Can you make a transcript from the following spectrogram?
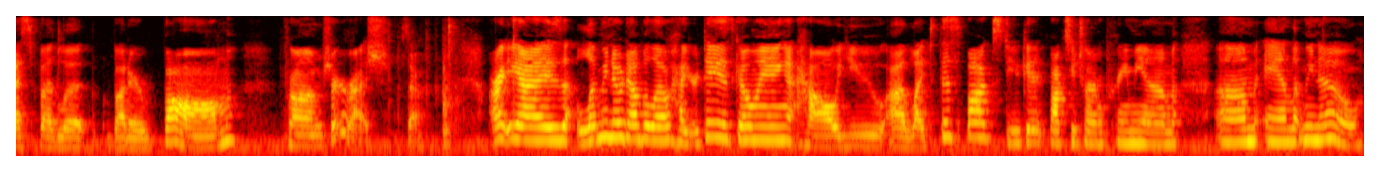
Best Bud Lip Butter Balm from Sugar Rush. So all right, you guys, let me know down below how your day is going, how you uh, liked this box. Do you get BoxyCharm Premium? Um, and let me know.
